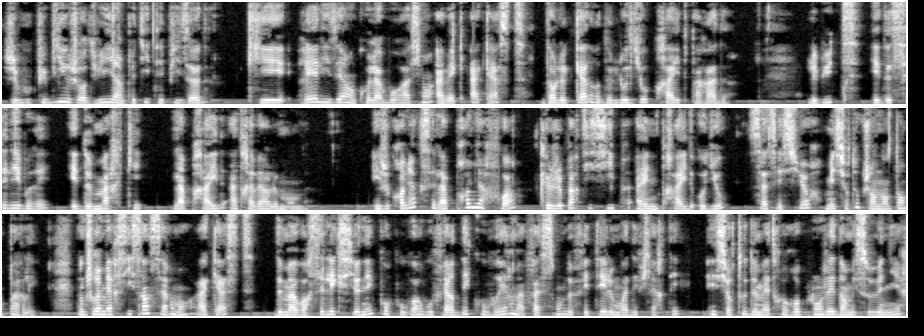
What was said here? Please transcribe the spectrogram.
Je vous publie aujourd'hui un petit épisode qui est réalisé en collaboration avec ACAST dans le cadre de l'Audio Pride Parade. Le but est de célébrer et de marquer la Pride à travers le monde. Et je crois bien que c'est la première fois que je participe à une Pride audio, ça c'est sûr, mais surtout que j'en entends parler. Donc je remercie sincèrement ACAST de m'avoir sélectionné pour pouvoir vous faire découvrir ma façon de fêter le mois des fiertés et surtout de m'être replongé dans mes souvenirs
